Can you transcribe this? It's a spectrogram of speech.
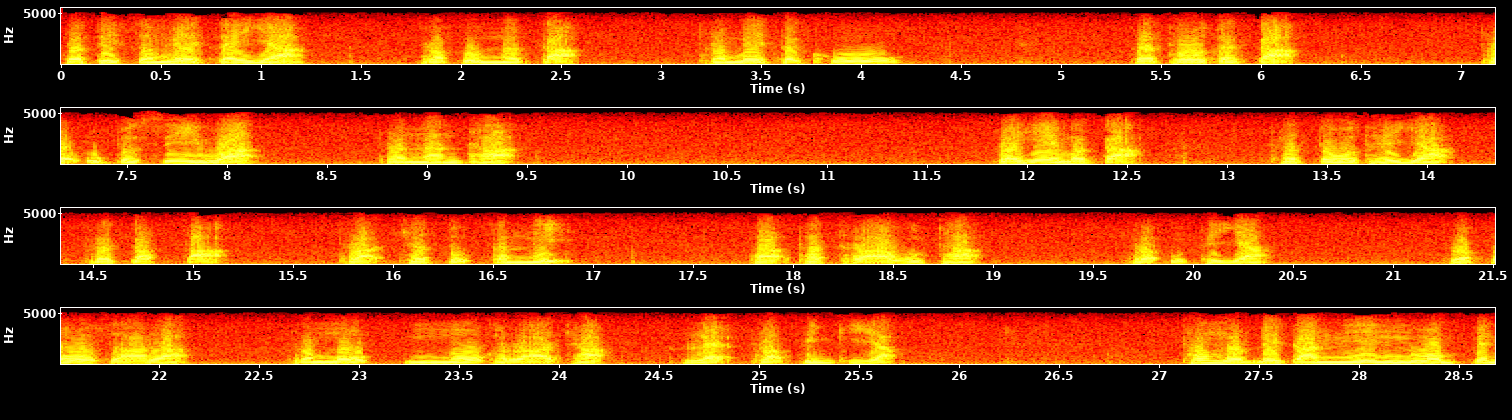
พระติสเมตยะ พระปุณกะ พระเมตคู พระโทตกะ พระอุปสีวะ พระนันทะ พระเหมกะ พระโตเทยะ พระกัปตะพระชตุกันนิ พระพัทราวุธะ พระอุทยะ พระโปสาระ พระโมกโมคราชะ และพระปิงคียะ ทั้งหมดในการนี้รวมเป็น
